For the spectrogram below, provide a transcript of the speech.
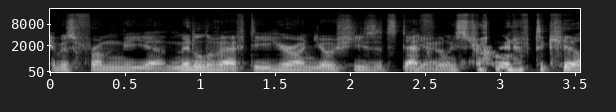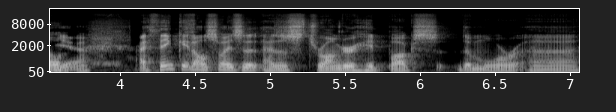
it was from the uh, middle of FD. Here on Yoshi's, it's definitely strong enough to kill. Yeah, I think it also has a has a stronger hitbox the more uh,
